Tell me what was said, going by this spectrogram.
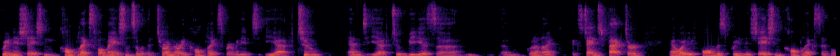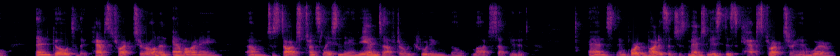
pre-initiation complex formation. So with the ternary complex where we need eIF2 and eIF2B is a, a guanidine exchange factor, yeah, where you form this pre-initiation complex. It will then go to the cap structure on an mRNA um, to start translation there in the end after recruiting the large subunit. And the important part, as I just mentioned, is this cap structure, yeah, where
